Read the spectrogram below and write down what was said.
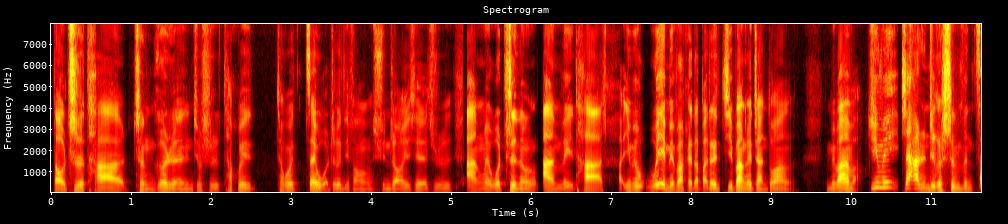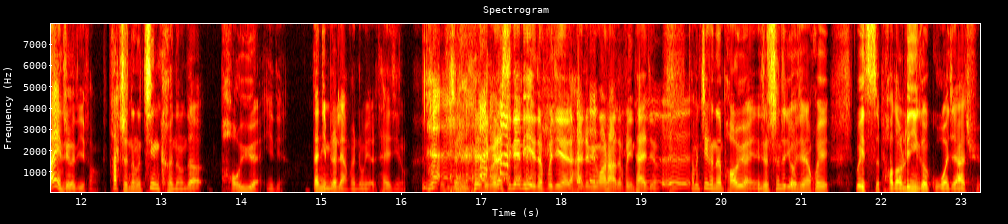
导致他整个人就是他会。他会在我这个地方寻找一些就是安慰，我只能安慰他，因为我也没法给他把这个羁绊给斩断了，没办法，因为家人这个身份在这个地方，他只能尽可能的跑远一点。但你们这两分钟也是太近了，就 是你们这新天地这附近，还是人民广场这附近太近了，他们尽可能跑远一点，就甚至有些人会为此跑到另一个国家去。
